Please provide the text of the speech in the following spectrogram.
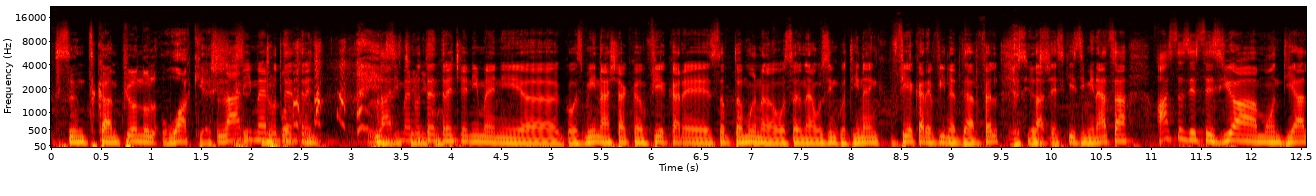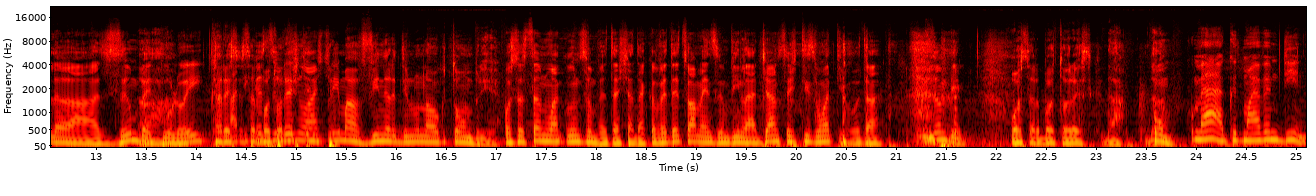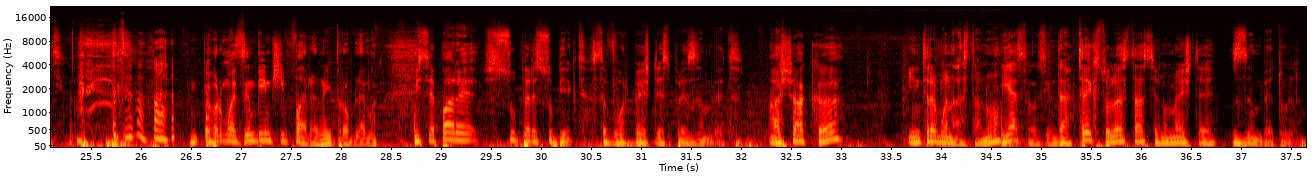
Sunt campionul Wakesh. La rime nu După te, cum între... la zice rime nu te Nicu. întrece nimeni, uh, Cosmin, așa că în fiecare săptămână o să ne auzim cu tine, în fiecare vineri de altfel, Yes, yes. la deschis dimineața. Astăzi este ziua mondială a zâmbetului. Ah, care se adică sărbătorește zâmbitul în așa. prima vineri din luna octombrie. O să stăm numai cu un zâmbet așa. Dacă vedeți oameni zâmbind la geam, să știți motivul, da. Zâmbim. O sărbătoresc, da. da. Cum? Cum e aia, cât mai avem dinți. Pe urmă zâmbim și fără, nu-i problemă. Mi se pare super subiect să vorbești despre zâmbet. Așa că intrăm în asta, nu? Ia să auzim, da. Textul ăsta se numește Zâmbetul.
